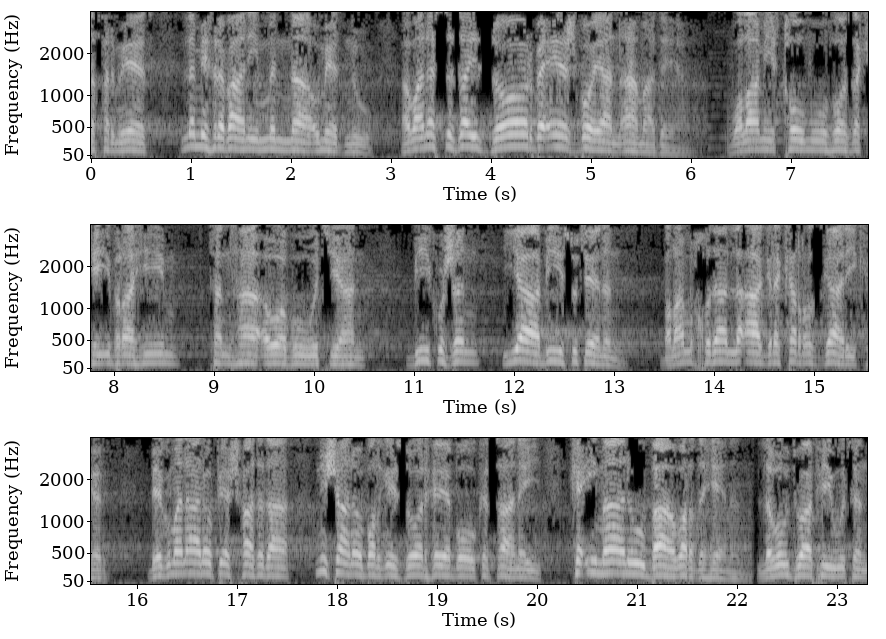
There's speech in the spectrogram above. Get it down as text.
دەفەرموێت لە میهرەبانی من ناومێدن و ئەوانە سزای زۆر بە ئێش بۆیان ئامادەیە وەڵامی قەوم و هۆزەکەی ئیبراهیم تەنها ئەوە بوو وتیان بیکوژن یا بیسوتێنن بەڵام خدا لە ئاگرەکە ڕزگاری کرد بێگومان ئالە و پێشهاتەدا نیشانە و بەڵگەی زۆر هەیە بۆ و کەسانەی کە ئیمان و باوەڕ دەهێنن لەوە دوا پێی وتن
